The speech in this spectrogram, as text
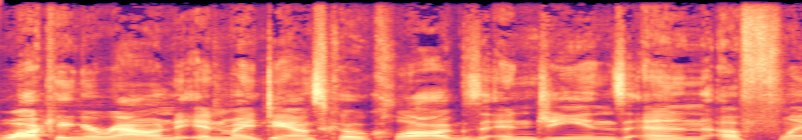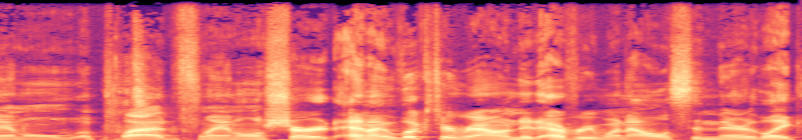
walking around in my Dansko clogs and jeans and a flannel, a plaid flannel shirt. And I looked around at everyone else in their like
